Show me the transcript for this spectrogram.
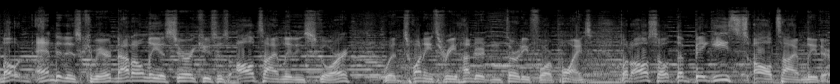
Moten ended his career not only as Syracuse's all time leading scorer with 2,334 points, but also the Big East's all time leader,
